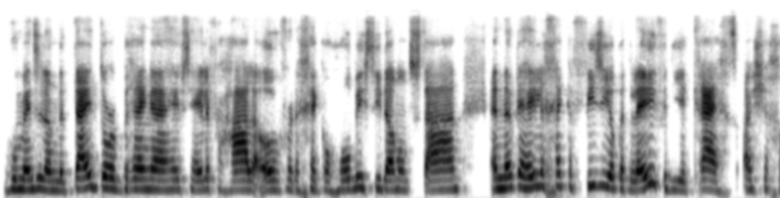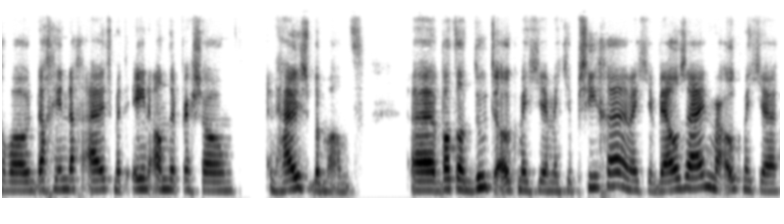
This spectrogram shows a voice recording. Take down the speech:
Hoe mensen dan de tijd doorbrengen. Heeft ze hele verhalen over de gekke hobby's die dan ontstaan. En ook de hele gekke visie op het leven die je krijgt. Als je gewoon dag in dag uit met één ander persoon een huis bemant. Uh, wat dat doet ook met je, met je psyche en met je welzijn, maar ook met je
